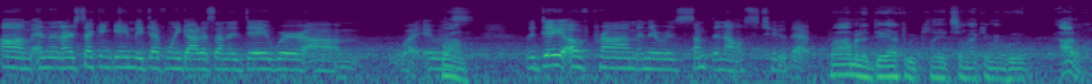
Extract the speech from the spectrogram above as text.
Um, and then our second game, they definitely got us on a day where um, what it was. Prom. The day of prom, and there was something else too that Prom and a day after we played some, I can't remember who, Ottawa.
